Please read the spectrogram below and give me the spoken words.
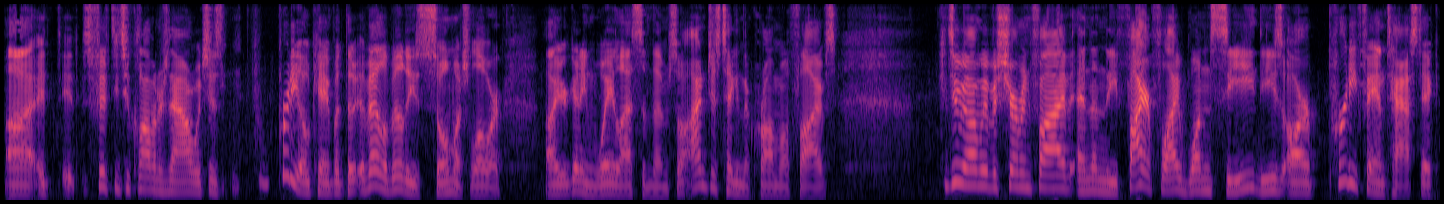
Uh, it, it's 52 kilometers an hour, which is pretty okay, but the availability is so much lower. Uh, you're getting way less of them. So I'm just taking the Cromwell 5s. Continuing on, we have a Sherman 5 and then the Firefly 1C. These are pretty fantastic.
